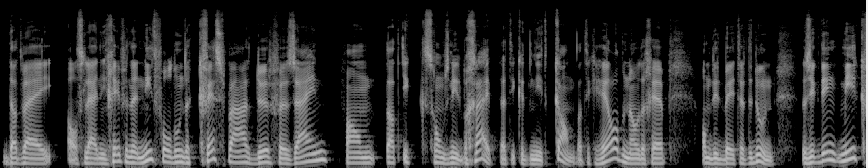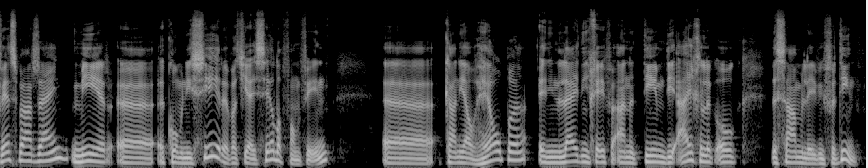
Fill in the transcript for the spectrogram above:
dat wij als leidinggevende niet voldoende kwetsbaar durven zijn van dat ik soms niet begrijp, dat ik het niet kan, dat ik hulp nodig heb om dit beter te doen. Dus ik denk meer kwetsbaar zijn, meer eh, communiceren wat jij zelf van vindt, eh, kan jou helpen en een leiding geven aan een team die eigenlijk ook de samenleving verdient.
